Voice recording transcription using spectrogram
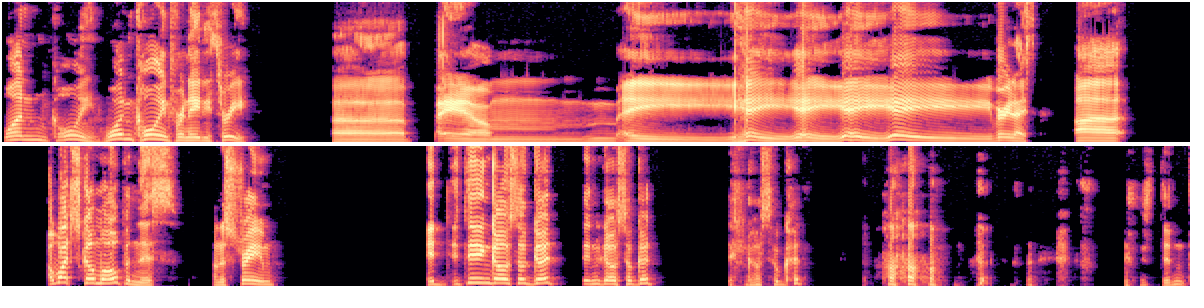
One coin. One coin for an 83. Uh, bam. Hey, hey, hey, hey, hey. Very nice. Uh, I watched ScoMo open this on a stream. It, it didn't go so good. Didn't go so good. Didn't go so good. didn't.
